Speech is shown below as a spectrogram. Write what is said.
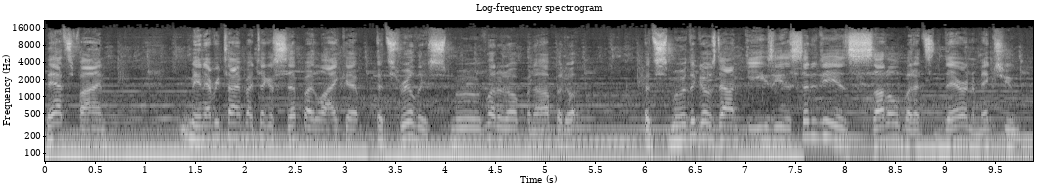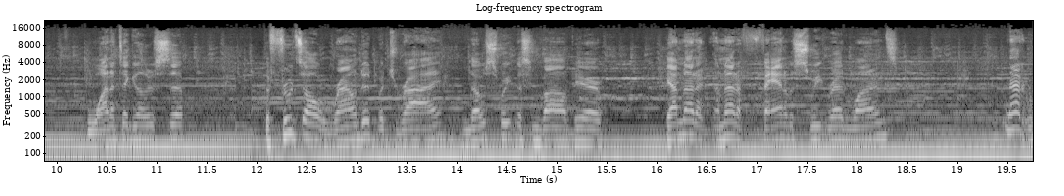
That's fine. I mean, every time I take a sip, I like it. It's really smooth. Let it open up. It, it's smooth. It goes down easy. The acidity is subtle, but it's there and it makes you want to take another sip. The fruit's all rounded but dry. No sweetness involved here. Yeah, I'm not a I'm not a fan of sweet red wines. Not a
